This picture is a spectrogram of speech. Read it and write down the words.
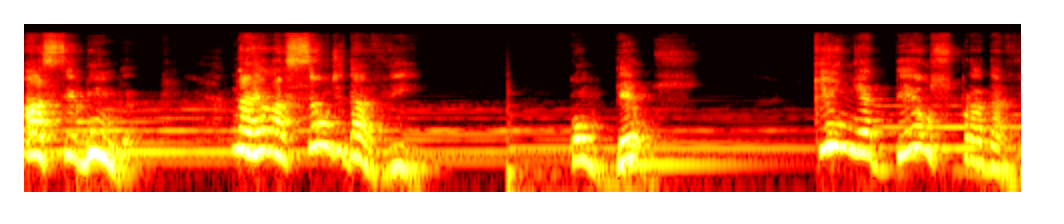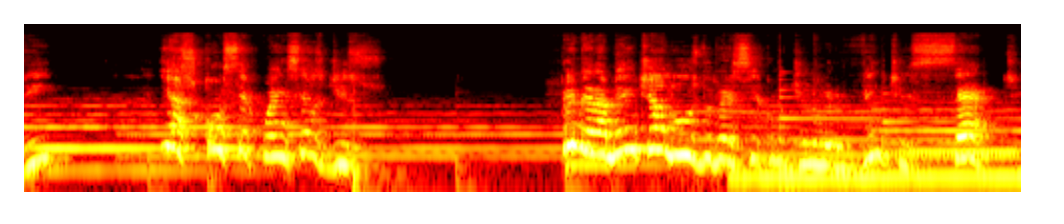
A segunda, na relação de Davi com Deus, quem é Deus para Davi e as consequências disso. Primeiramente, à luz do versículo de número 27,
